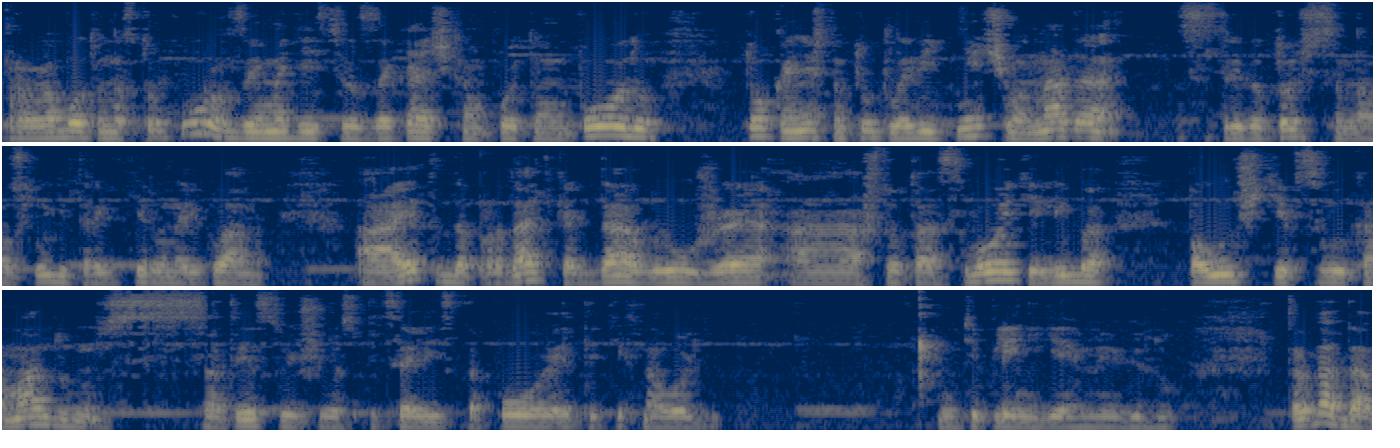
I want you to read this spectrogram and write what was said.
проработана структура взаимодействия с заказчиком по этому поводу, то, конечно, тут ловить нечего, надо сосредоточиться на услуге таргетированной рекламы. А это допродать, когда вы уже а, что-то освоите, либо получите в свою команду соответствующего специалиста по этой технологии. Утепление я имею в виду. Тогда да,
